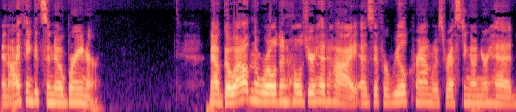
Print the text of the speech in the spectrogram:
and I think it's a no brainer. Now go out in the world and hold your head high as if a real crown was resting on your head.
